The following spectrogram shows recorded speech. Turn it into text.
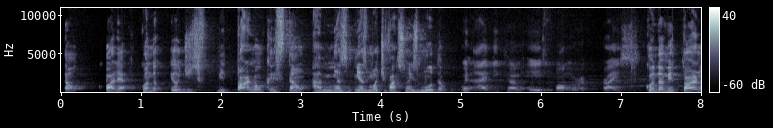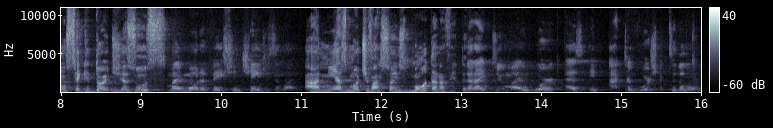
Então, olha, quando eu de- me torno um cristão, as minhas, minhas motivações mudam. When I become a follower of Christ, Quando eu me torno um seguidor de Jesus, my motivation changes in life. as minhas motivações mudam na vida. That I do my work as an act of worship to the Lord.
